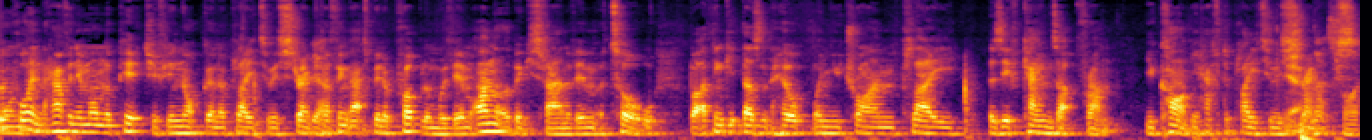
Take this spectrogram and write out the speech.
no point having him on the pitch if you're not going to play to his strength. Yeah. I think that's been a problem with him. I'm not the biggest fan of him at all, but I think it doesn't help when you try and play as if Kane's up front. You can't. You have to play to his Yeah, strengths. That's right.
